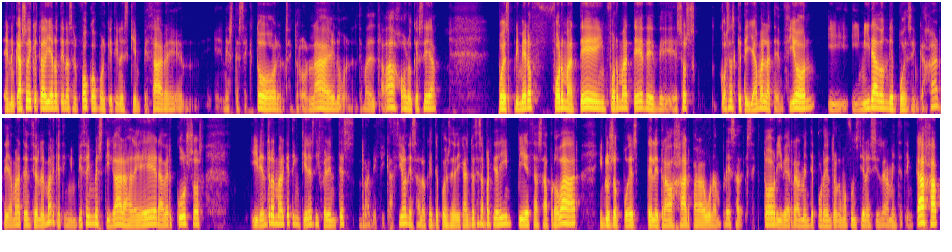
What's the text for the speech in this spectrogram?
En el caso de que todavía no tengas el foco, porque tienes que empezar en este sector, en el sector online o en el tema del trabajo o lo que sea, pues primero fórmate, infórmate de esos cosas que te llaman la atención y y mira dónde puedes encajar. Te llama la atención el marketing, empieza a investigar, a leer, a ver cursos, y dentro del marketing tienes diferentes ramificaciones a lo que te puedes dedicar. Entonces, a partir de ahí empiezas a probar, incluso puedes teletrabajar para alguna empresa del sector y ver realmente por dentro cómo funciona y si realmente te encaja.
